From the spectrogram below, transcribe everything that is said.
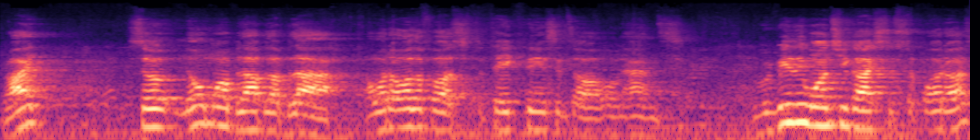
right? So no more blah blah blah. I want all of us to take things into our own hands. We really want you guys to support us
